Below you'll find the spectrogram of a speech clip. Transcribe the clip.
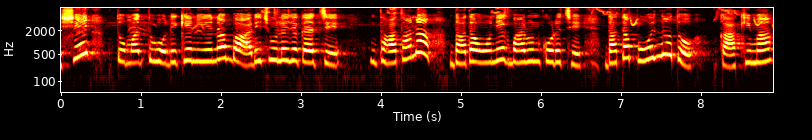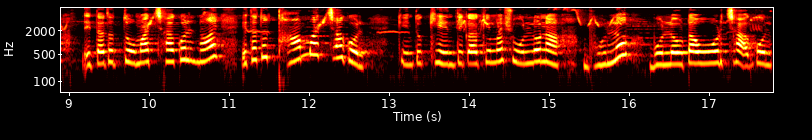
এসে তোমার ধলিকে নিয়ে না বাড়ি চলে গেছে। দাদা না, দাদা অনেক বারণ করেছে। দাদা বলল তো, কাকিমা, এটা তো তোমার ছাগল নয়, এটা তো ঠাম্মার ছাগল। কিন্তু খেন্তি কাকিমা শুনলো না, বলল বলল ওটা ওর ছাগল।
